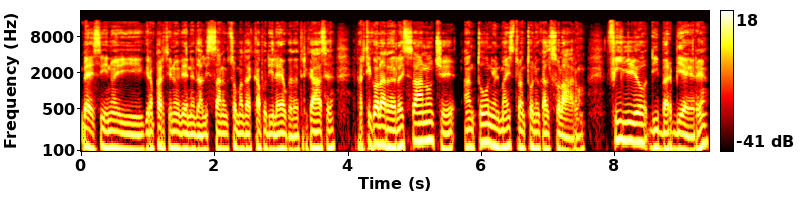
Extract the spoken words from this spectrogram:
Beh sì, noi, gran parte di noi viene da Alessano, insomma dal capo di Leuca, da Tricase. In particolare da Alessano c'è Antonio, il maestro Antonio Calzolaro, figlio di barbiere,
